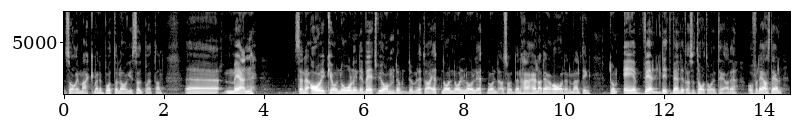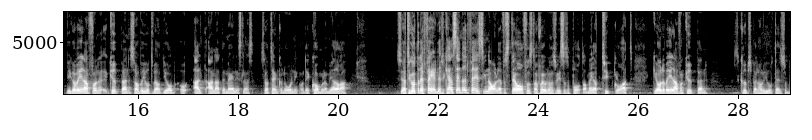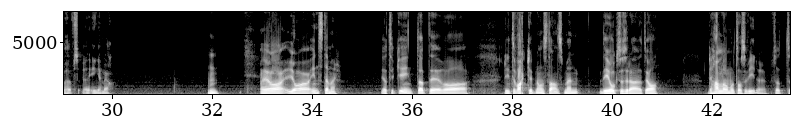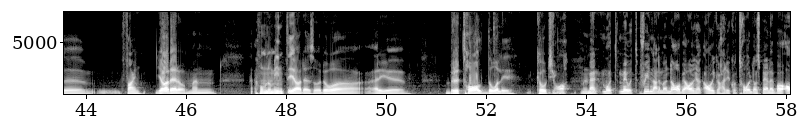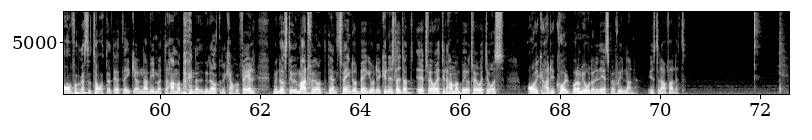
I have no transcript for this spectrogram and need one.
sorry Mac, men ett bottenlag i Superettan. Eh, men Sen är AIK och Norling, det vet vi om. De, de, 1-0, 0-0, 1-0, alltså den här hela den raden med allting. De är väldigt, väldigt resultatorienterade. Och för deras del, vi går vidare från kuppen så har vi gjort vårt jobb och allt annat är meningslöst. Så tänker Norling och det kommer de göra. Så jag tycker inte det är fel. Det kan sända ut fel signaler. Jag förstår frustrationen hos vissa supportrar men jag tycker att går du vidare från kuppen, gruppspel har du gjort det som behövs. Inget mer. Mm. Ja, jag instämmer. Jag tycker inte att det var... Det är inte vackert någonstans men det är också sådär att ja, det handlar om att ta sig vidare. Så att, uh, fine, gör det då. Men om de inte gör det så då är det ju brutalt dålig coaching. Ja, men, men mot, mot skillnaden med Norrby och AIK, AIK hade ju kontroll. De spelade bara av resultatet. Ett lika när vi mötte Hammarby nu, nu låter det kanske fel. Men då stod ju matchen och den svängde åt bägge och det kunde slutat 2-1 till Hammarby och 2-1 till oss. AIK hade ju koll på vad de gjorde, det är det som är skillnaden. Just i det här fallet.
